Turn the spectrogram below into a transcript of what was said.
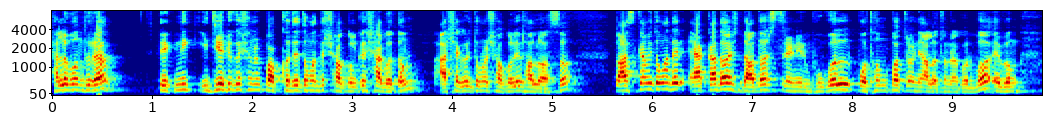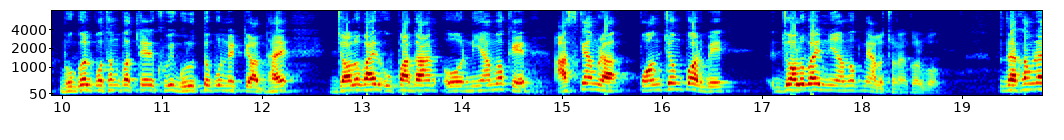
হ্যালো বন্ধুরা টেকনিক ইজি এডুকেশনের পক্ষ থেকে তোমাদের সকলকে স্বাগতম। আশা করি তোমরা সকলেই ভালো আছো। তো আজকে আমি তোমাদের একাদশ, দ্বাদশ শ্রেণির ভূগোল প্রথম পত্র নিয়ে আলোচনা করব এবং ভূগোল প্রথম পত্রের খুবই গুরুত্বপূর্ণ একটি অধ্যায়, জলবায়ুর উপাদান ও নিয়ামকের। আজকে আমরা পঞ্চম পর্বে জলবায়ুর নিয়ামক নিয়ে আলোচনা করব। তো দেখো, আমরা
